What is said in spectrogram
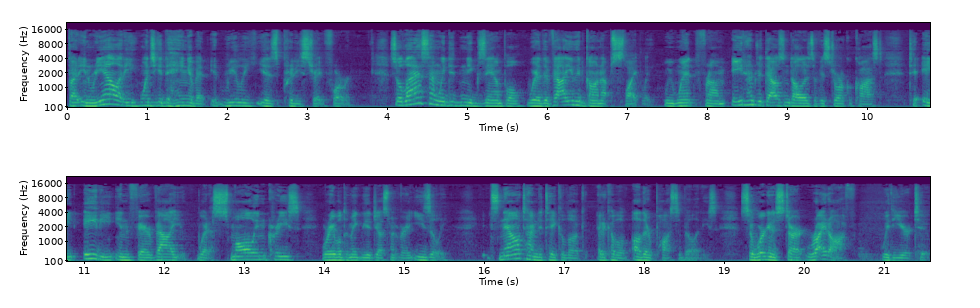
But in reality, once you get the hang of it, it really is pretty straightforward. So last time we did an example where the value had gone up slightly. We went from $800,000 of historical cost to 880 in fair value. We had a small increase. We're able to make the adjustment very easily. It's now time to take a look at a couple of other possibilities. So we're going to start right off with year two.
